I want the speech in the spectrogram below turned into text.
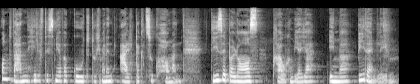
und wann hilft es mir aber gut, durch meinen Alltag zu kommen. Diese Balance brauchen wir ja immer wieder im Leben.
